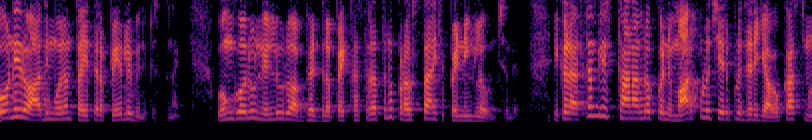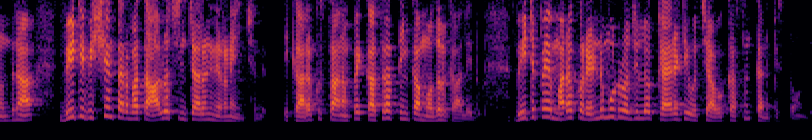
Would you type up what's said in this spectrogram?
కోనేరు ఆదిమూలం తదితర పేర్లు వినిపిస్తున్నాయి. ఒంగోలు నెల్లూరు అభ్యర్థులపై కసరత్తును ప్రస్తుతానికి పెండింగ్లో ఉంచింది. ఇక్కడ అసెంబ్లీ స్థానాల్లో కొన్ని మార్పులు చేర్పులు జరిగే అవకాశం ఉన్నందున వీటి విషయం తర్వాత ఆలోచించాలని నిర్ణయించింది. ఇక అరకు స్థానంపై కసరత్తు ఇంకా మొదలు కాలేదు. వీటిపై మరొక రెండు మూడు రోజుల్లో క్లారిటీ వచ్చే అవకాశం కనిపిస్తోంది.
